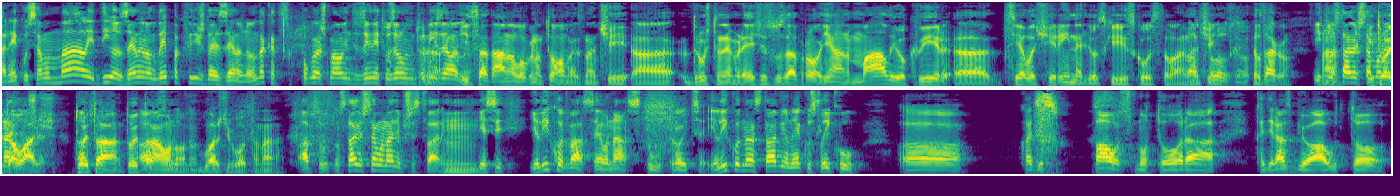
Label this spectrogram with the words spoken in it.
Pa neku samo mali dio zelenog da ipak vidiš da je zeleno. Onda kad pogledaš malo intenzivnije tu zelenu, to nije zeleno. I sad analogno tome, znači, a, društvene mreže su zapravo jedan mali okvir a, cijele širine ljudskih iskustava. Znači, Apsolutno. Jel tako? I to staviš samo I to je na ta laž. To je ta, to je ta ono, laž života. Na. Apsolutno, staviš samo najljepše stvari. Jesi, je li kod vas, evo nas, tu, trojice, je li kod nas stavio neku sliku uh, kad je pao s motora, kad je razbio auto,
